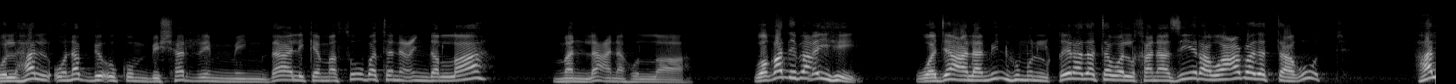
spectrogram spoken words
قل هل أنبئكم بشر من ذلك مثوبة عند الله من لعنه الله وغضب عليه وجعل منهم القردة والخنازير وعبد الطاغوت هل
